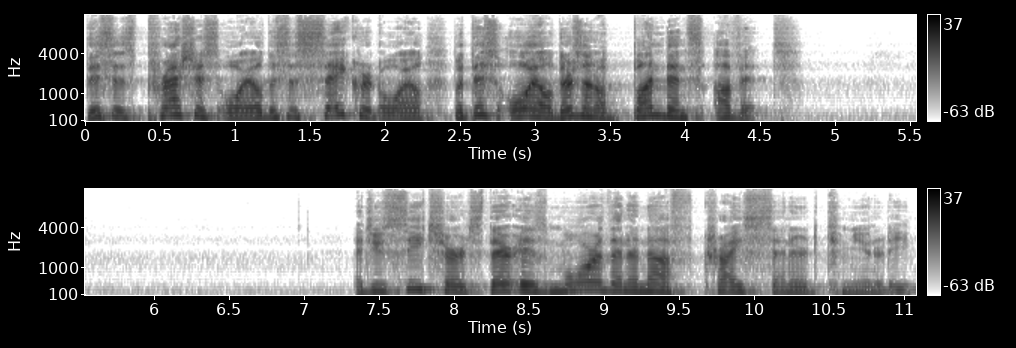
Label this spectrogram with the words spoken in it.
This is precious oil, this is sacred oil, but this oil, there's an abundance of it. And you see, church, there is more than enough Christ centered community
